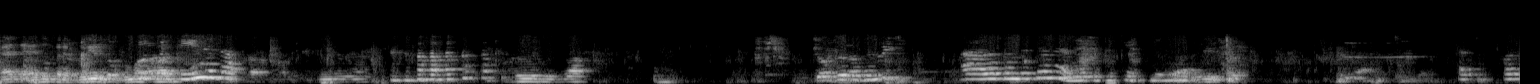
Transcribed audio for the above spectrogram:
Чекайте, я йду перепровірю, бо може вам- Постійне за. Що це на землі? Але кондиціонер не підключив. Так, коли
